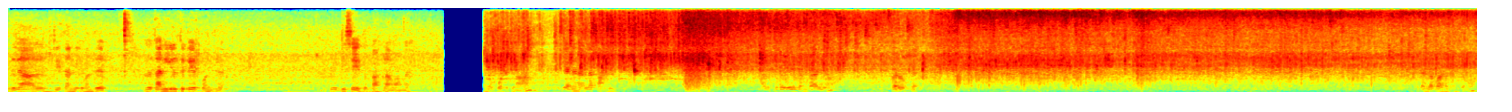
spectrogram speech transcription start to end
இதில் அரைஞ்சி தண்ணி வந்து அந்த தண்ணி இழுத்துகிட்டே இருக்கும் இதில். இப்போ எப்படி செய்யுதுன்னு பார்க்கலாம் வாங்க எண்ணெய் போட்டுக்கலாம் எண்ணெய் நல்லா காஞ்சிச்சு அது கூடவே வெங்காயம் கருவேப்பிலை நல்லா வதங்கிக்கணும்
